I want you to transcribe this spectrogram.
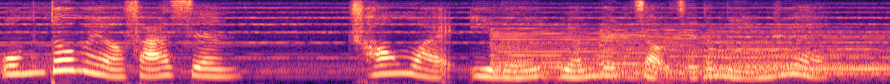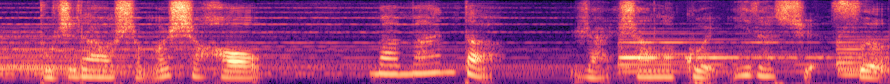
我们都没有发现，窗外一轮原本皎洁的明月，不知道什么时候，慢慢的染上了诡异的血色。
